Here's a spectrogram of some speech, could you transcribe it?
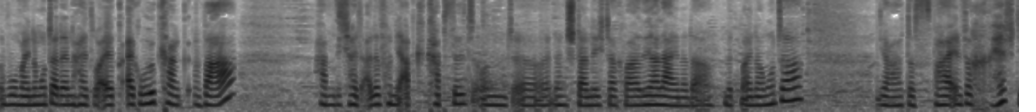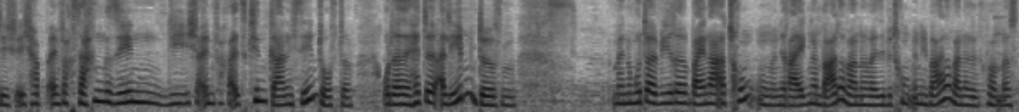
wo meine Mutter dann halt so al alkoholkrank war, haben sich halt alle von ihr abgekapselt und äh, dann stand ich da quasi alleine da mit meiner Mutter. Ja, das war einfach heftig. Ich habe einfach Sachen gesehen, die ich einfach als Kind gar nicht sehen durfte oder hätte erleben dürfen. Meine Mutter wäre beinahe ertrunken in ihrer eigenen Badewanne, weil sie betrunken in die Badewanne gekommen ist.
